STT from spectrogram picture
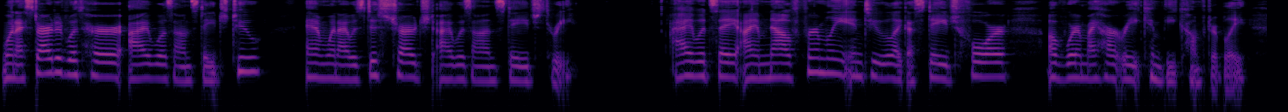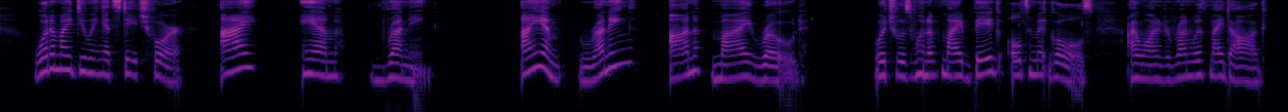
when I started with her, I was on stage two. And when I was discharged, I was on stage three. I would say I am now firmly into like a stage four of where my heart rate can be comfortably. What am I doing at stage four? I am running. I am running on my road, which was one of my big ultimate goals. I wanted to run with my dog.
